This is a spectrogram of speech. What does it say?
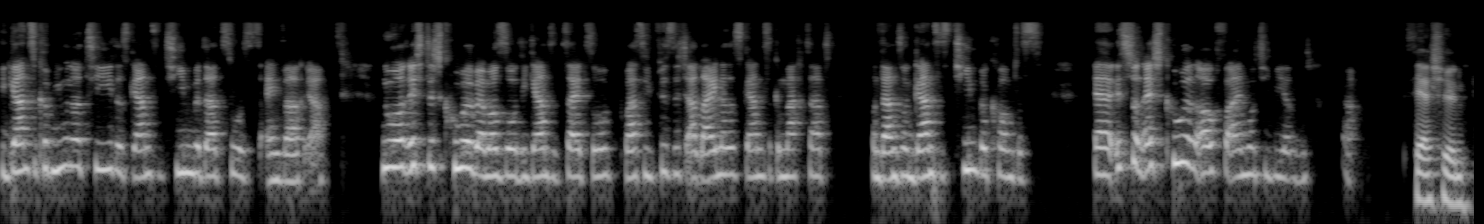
die ganze Community, das ganze Team mit dazu. Es ist einfach, ja, nur richtig cool, wenn man so die ganze Zeit so quasi für sich alleine das Ganze gemacht hat und dann so ein ganzes Team bekommt. Das äh, ist schon echt cool und auch vor allem motivierend. Sehr schön.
